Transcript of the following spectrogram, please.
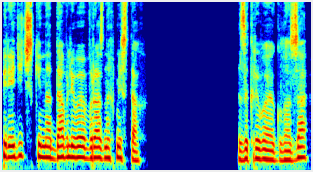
периодически надавливая в разных местах. Закрываю глаза,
